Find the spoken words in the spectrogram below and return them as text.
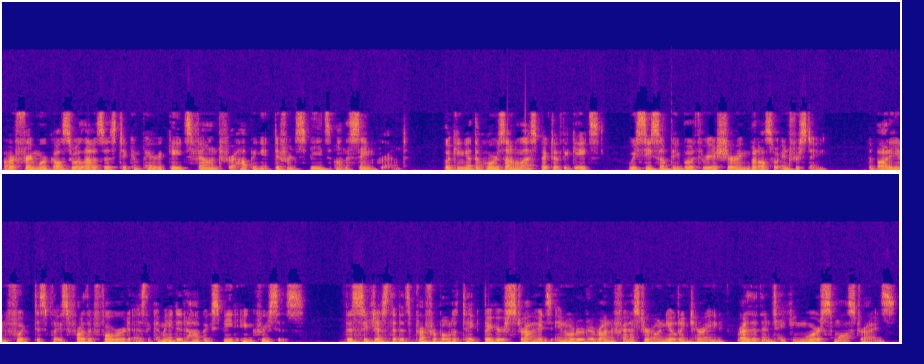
Our framework also allows us to compare gaits found for hopping at different speeds on the same ground. Looking at the horizontal aspect of the gaits, we see something both reassuring but also interesting. The body and foot displace farther forward as the commanded hopping speed increases. This suggests that it's preferable to take bigger strides in order to run faster on yielding terrain, rather than taking more small strides.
